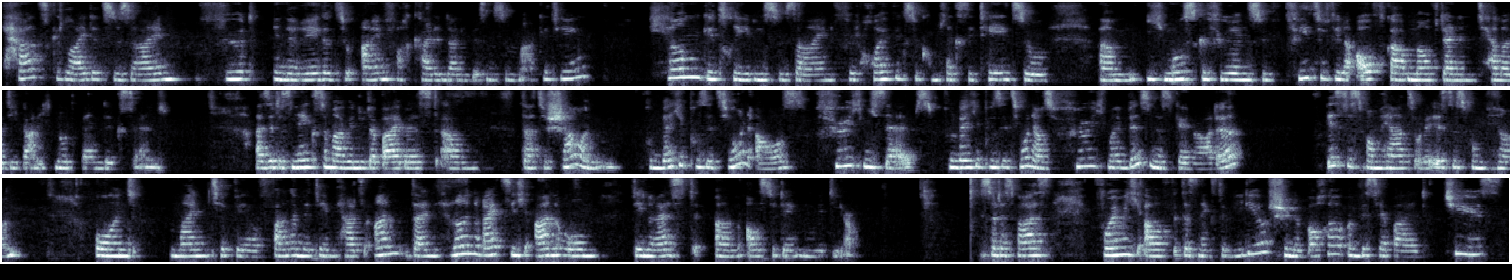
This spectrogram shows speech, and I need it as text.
herzgeleitet zu sein, führt in der Regel zu Einfachkeit in deinem Business und Marketing. Hirngetrieben zu sein, führt häufig zu Komplexität, zu ähm, Ich muss Gefühlen, zu viel zu viele Aufgaben auf deinem Teller, die gar nicht notwendig sind. Also das nächste Mal, wenn du dabei bist, ähm, da zu schauen, von welcher Position aus führe ich mich selbst, von welcher Position aus führe ich mein Business gerade, ist es vom Herz oder ist es vom Hirn? Und mein Tipp wäre, fange mit dem Herz an. Dein Hirn reizt sich an, um den Rest ähm, auszudenken mit dir. So, das war's. Freue mich auf das nächste Video. Schöne Woche und bis sehr bald. Tschüss.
